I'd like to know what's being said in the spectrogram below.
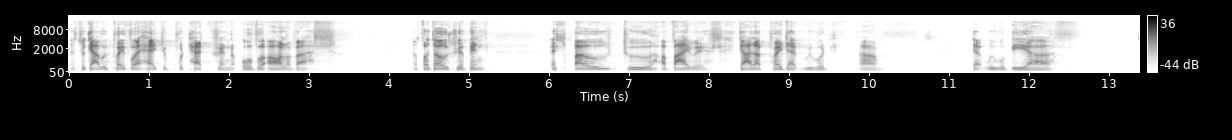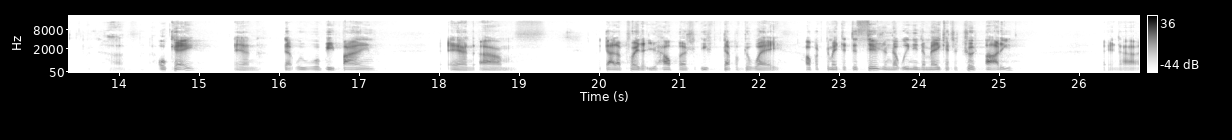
And so, God, we pray for a hedge of protection over all of us. And for those who have been exposed to a virus, God, I pray that we would, um, that we would be uh, okay and that we will be fine. And um, God, I pray that you help us each step of the way. Help us to make the decision that we need to make as a church body and uh,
